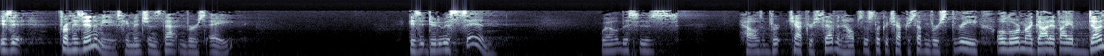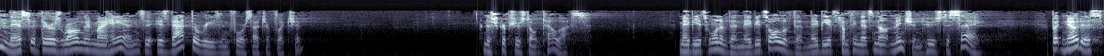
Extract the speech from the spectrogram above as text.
Is it from his enemies? He mentions that in verse 8. Is it due to his sin? Well, this is chapter 7 helps us. Look at chapter 7, verse 3. O Lord my God, if I have done this, if there is wrong in my hands, is that the reason for such affliction? And the scriptures don't tell us. Maybe it's one of them. Maybe it's all of them. Maybe it's something that's not mentioned. Who's to say? But notice,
